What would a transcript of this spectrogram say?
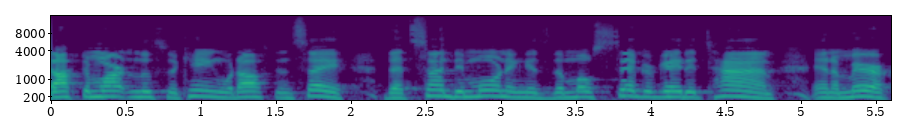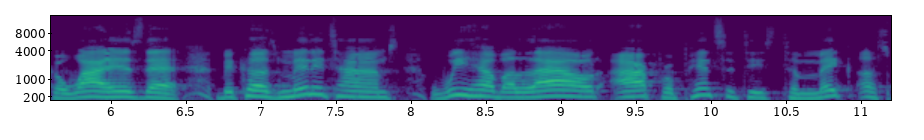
Dr. Martin Luther King would often say that Sunday morning is the most segregated time in America. Why is that? Because many times we have allowed our propensities to make us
